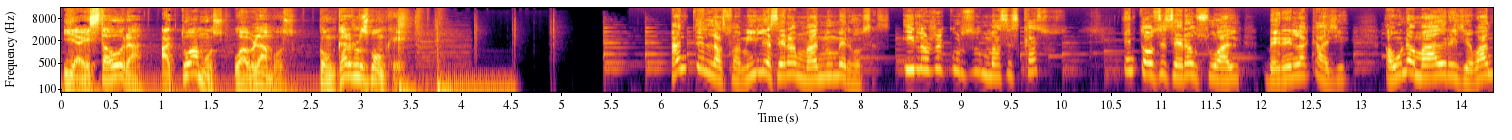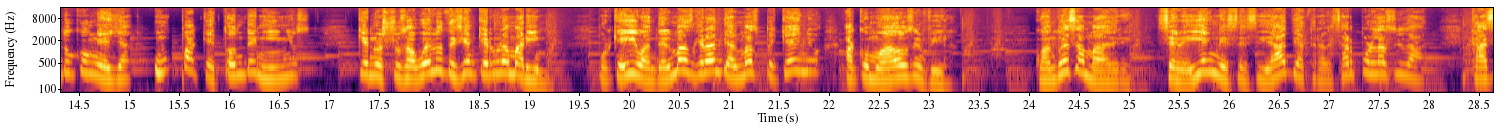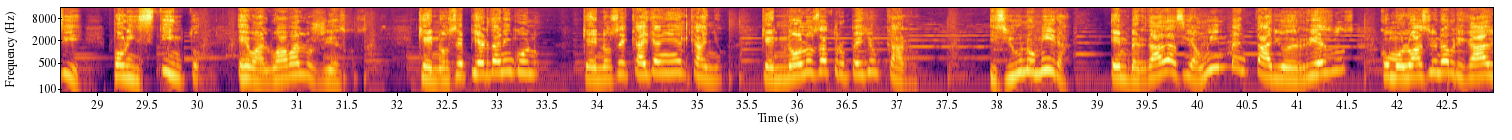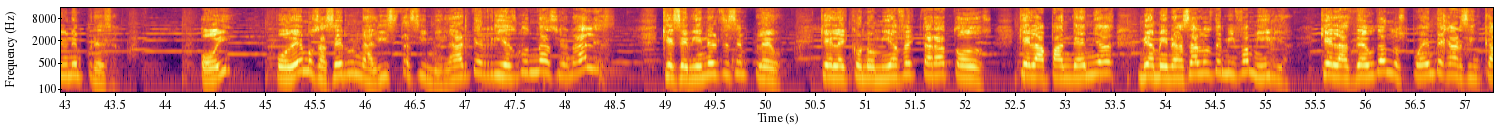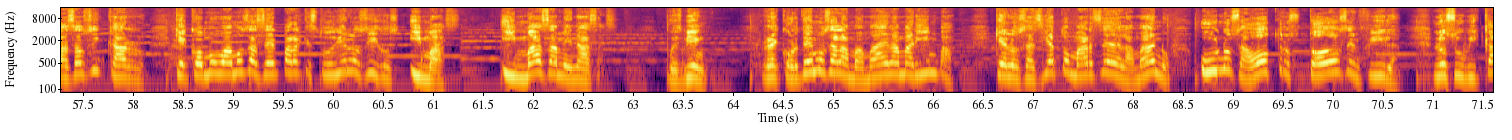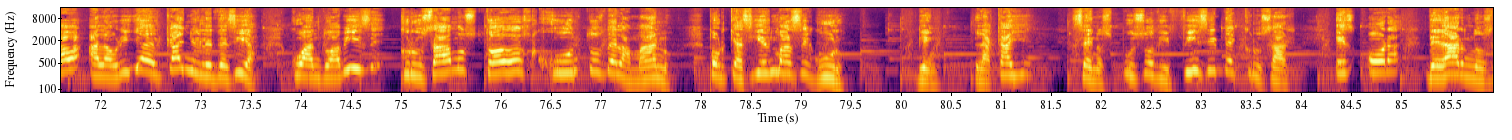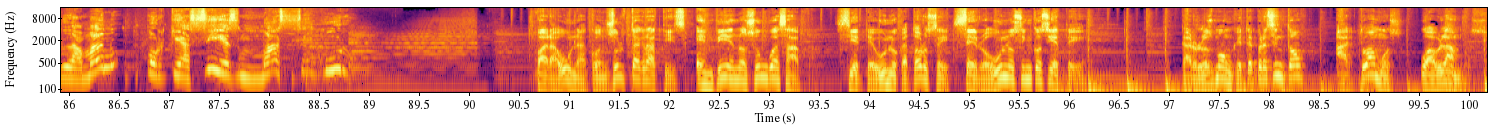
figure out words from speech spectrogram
Y a esta hora, actuamos o hablamos con Carlos Monge. Antes las familias eran más numerosas y los recursos más escasos. Entonces era usual ver en la calle a una madre llevando con ella un paquetón de niños que nuestros abuelos decían que era una marimba, porque iban del más grande al más pequeño acomodados en fila. Cuando esa madre se veía en necesidad de atravesar por la ciudad, casi por instinto evaluaba los riesgos. Que no se pierda ninguno, que no se caigan en el caño, que no los atropelle un carro. Y si uno mira, en verdad hacía un inventario de riesgos como lo hace una brigada de una empresa. Hoy podemos hacer una lista similar de riesgos nacionales, que se viene el desempleo, que la economía afectará a todos, que la pandemia me amenaza a los de mi familia, que las deudas nos pueden dejar sin casa o sin carro, que cómo vamos a hacer para que estudien los hijos y más, y más amenazas. Pues bien, recordemos a la mamá de la marimba, que los hacía tomarse de la mano, unos a otros, todos en fila. Los ubicaba a la orilla del caño y les decía, cuando avise, cruzamos todos juntos de la mano, porque así es más seguro. Bien, la calle se nos puso difícil de cruzar. Es hora de darnos la mano porque así es más seguro. Para una consulta gratis, envíenos un WhatsApp 7114-0157. Carlos Monge te presentó Actuamos o Hablamos.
